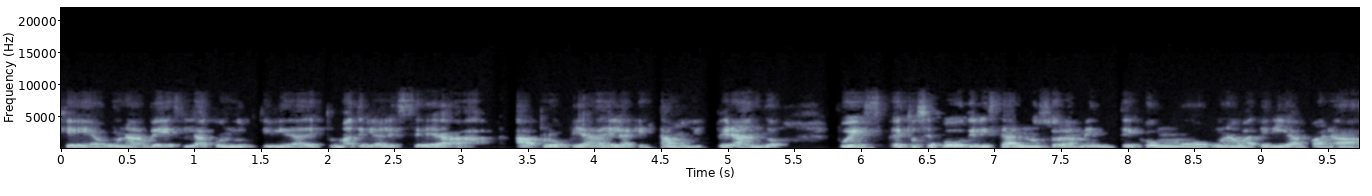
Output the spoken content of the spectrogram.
que una vez la conductividad de estos materiales sea apropiada de la que estamos esperando, pues esto se puede utilizar no solamente como una batería para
